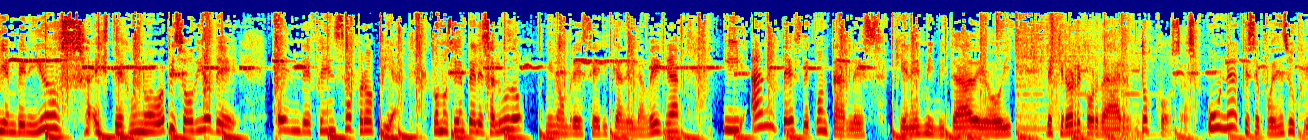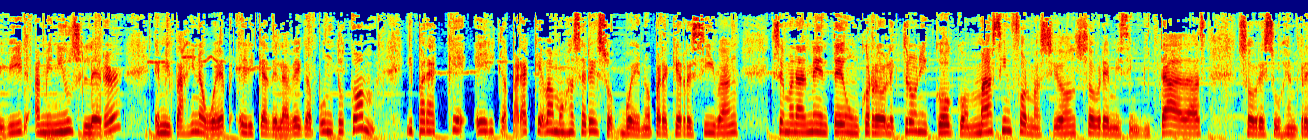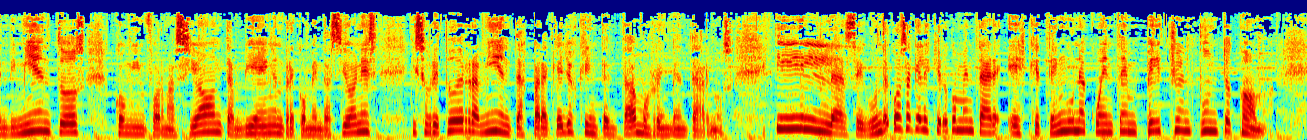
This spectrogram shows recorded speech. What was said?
Bienvenidos. Este es un nuevo episodio de En Defensa Propia. Como siempre les saludo. Mi nombre es Erika de la Vega y antes de contarles quién es mi invitada de hoy, les quiero recordar dos cosas. Una, que se pueden suscribir a mi newsletter en mi página web ericadelavega.com. ¿Y para qué, Erika? ¿Para qué vamos a hacer eso? Bueno, para que reciban semanalmente un correo electrónico con más información sobre mis invitadas, sobre sus emprendimientos, con información también, recomendaciones y sobre todo herramientas para aquellos que intentamos reinventarnos. Y la segunda cosa que les quiero comentar es que tengo una cuenta en patreon.com.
